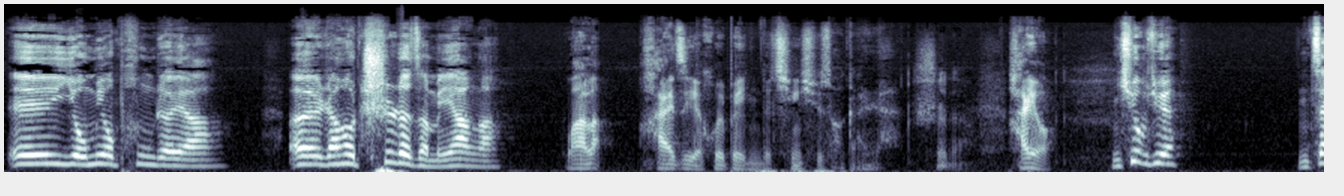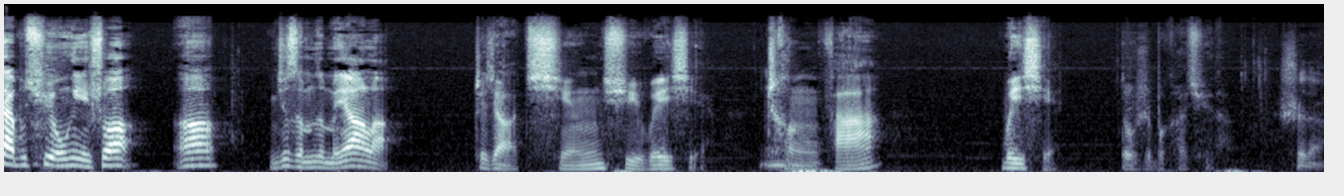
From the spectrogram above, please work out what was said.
呃，有没有碰着呀？呃，然后吃的怎么样啊？完了，孩子也会被你的情绪所感染。是的，还有，你去不去？你再不去，我跟你说啊，你就怎么怎么样了。这叫情绪威胁、惩罚、威胁，都是不可取的。是的，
